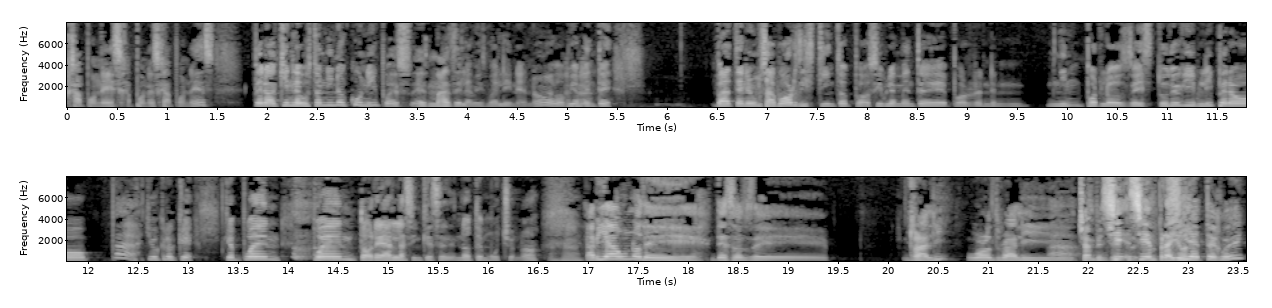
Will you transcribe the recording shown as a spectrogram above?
japonés, japonés, japonés. Pero a quien le gustó Nino Kuni, pues es más de la misma línea, ¿no? Obviamente va a tener un sabor distinto, posiblemente por, por los de Estudio Ghibli, pero ah, yo creo que, que pueden, pueden torearla sin que se note mucho, ¿no? Había uno de, de esos de Rally, World Rally Championship. sí- siempre hay. Siete, güey.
